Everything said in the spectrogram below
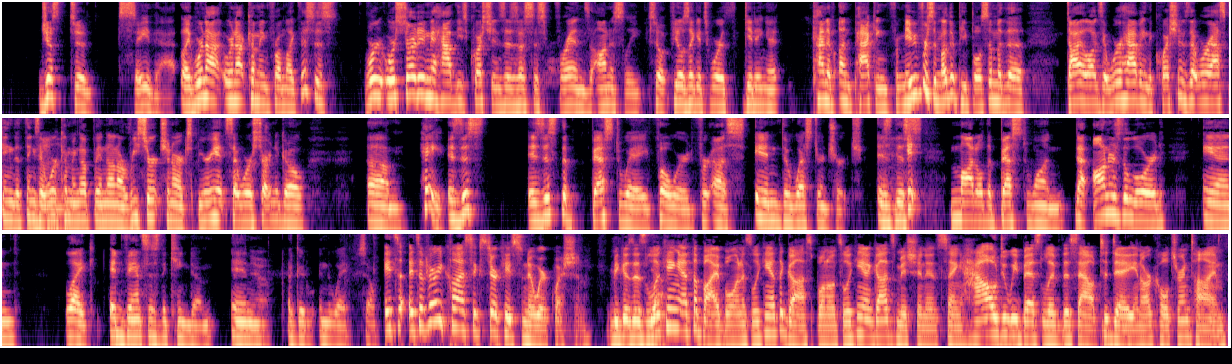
just to say that like we're not we're not coming from like this is we're we're starting to have these questions as us as friends honestly. So it feels like it's worth getting it kind of unpacking from maybe for some other people some of the dialogues that we're having the questions that we're asking the things that we're coming up in on our research and our experience that we're starting to go um hey is this is this the best way forward for us in the western church? Is this model the best one that honors the lord and like advances the kingdom in a good in the way? So it's it's a very classic staircase to nowhere question because it's looking at the Bible and it's looking at the gospel and it's looking at God's mission and it's saying how do we best live this out today in our culture and time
